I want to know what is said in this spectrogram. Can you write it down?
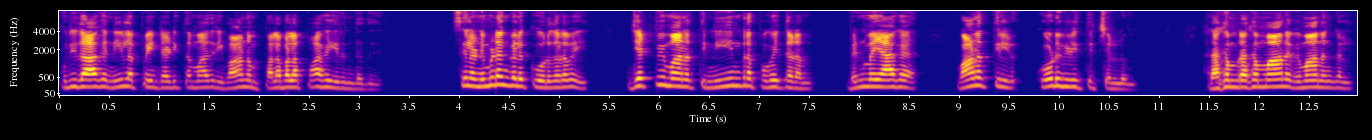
புதிதாக நீல பெயிண்ட் அடித்த மாதிரி வானம் பளபளப்பாக இருந்தது. சில நிமிடங்களுக்கு ஒரு தடவை ஜெட் விமானத்தின் நீண்ட புகைத்தடம் வெண்மையாக வானத்தில் கோடுகிழித்துச் செல்லும். ரகம் ரகமான விமானங்கள்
